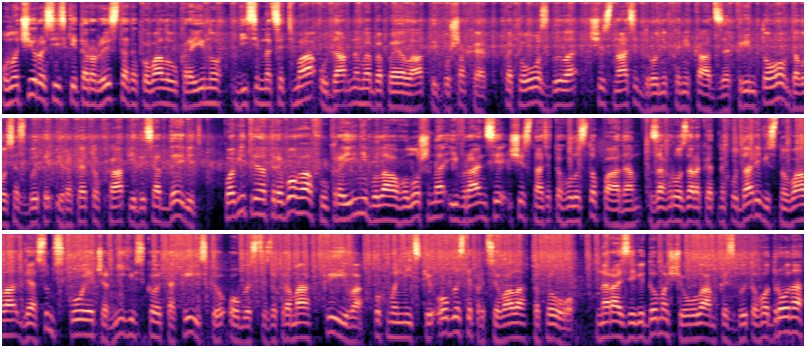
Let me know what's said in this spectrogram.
Уночі російські терористи атакували Україну 18 ударними БПЛА типу шахет. ППО збила 16 дронів камікадзе. Крім того, вдалося збити і ракету Х-59. Повітряна тривога в Україні була оголошена і вранці 16 листопада. Загроза ракетних ударів існувала для Сумської, Чернігівської та Київської області, зокрема Києва. У Хмельницькій області працювала ППО. Наразі відомо, що уламки збитого дрона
